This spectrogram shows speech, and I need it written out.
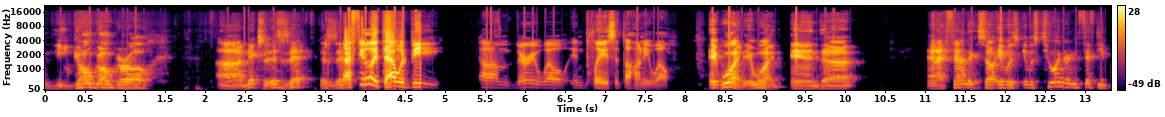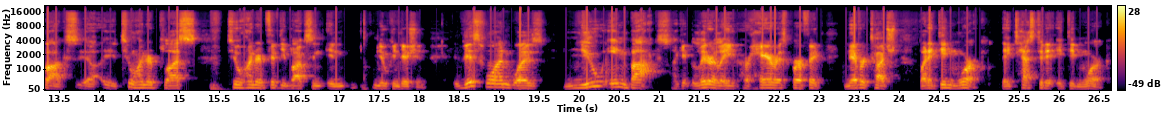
the Go Go Girl uh, mixer. This is it. This is it. I feel like that would be um, very well in place at the Honeywell. It would, it would, and uh, and I found it. So it was it was two hundred and fifty bucks, you know, two hundred plus, two hundred fifty bucks in in new condition. This one was new in box, like it literally. Her hair is perfect, never touched, but it didn't work. They tested it, it didn't work.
